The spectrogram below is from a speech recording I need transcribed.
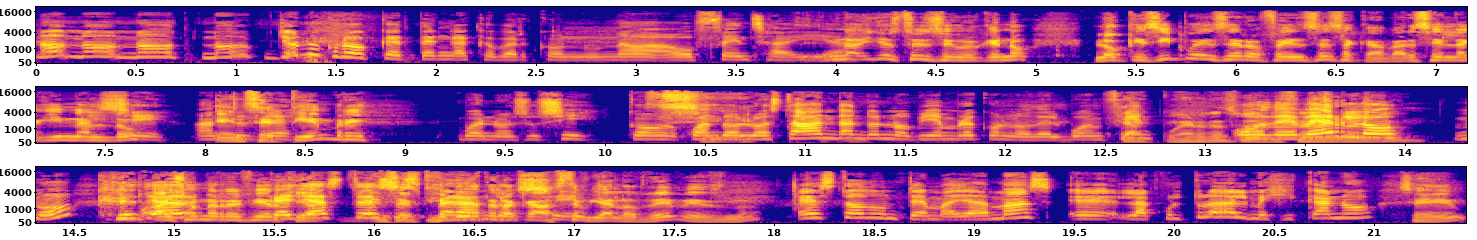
no, no, no, no, yo no creo que tenga que ver con una ofensa ahí. No, yo estoy seguro que no. Lo que sí puede ser ofensa es acabarse el aguinaldo sí, en septiembre. De... Bueno, eso sí, con, sí, cuando lo estaban dando en noviembre con lo del buen fin. ¿Te acuerdas? O de verlo, ¿no? Que ya, a eso me refiero. Que, que ya, ya estés en esperando, ya te lo acabaste, sí. ya lo debes, ¿no? Es todo un tema. Y además, eh, la cultura del mexicano sí.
